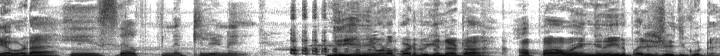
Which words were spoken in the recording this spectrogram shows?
എവിടെ? ഈ സ്വപ്നത്തിലാണ്. നീ ഇനി ഇവിടെ പഠിപ്പിക്കണ്ട കേട്ടാ. അപ്പൊ അവ എങ്ങനെയും പരീക്ഷ എഴുതിക്കോട്ടെ.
